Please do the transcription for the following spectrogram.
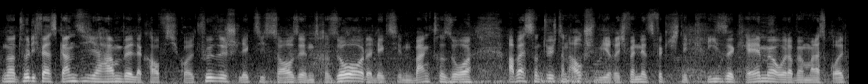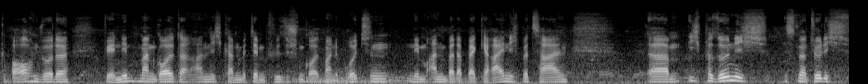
Und natürlich, wer es ganz sicher haben will, der kauft sich Gold physisch, legt sich zu Hause in den Tresor oder legt sich in den Banktresor. Aber es ist natürlich dann auch schwierig, wenn jetzt wirklich eine Krise käme oder wenn man das Gold gebrauchen würde. Wer nimmt man Gold dann an? Ich kann mit dem physischen Gold meine Brötchen nebenan bei der Bäckerei nicht bezahlen. Ähm, ich persönlich ist natürlich,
